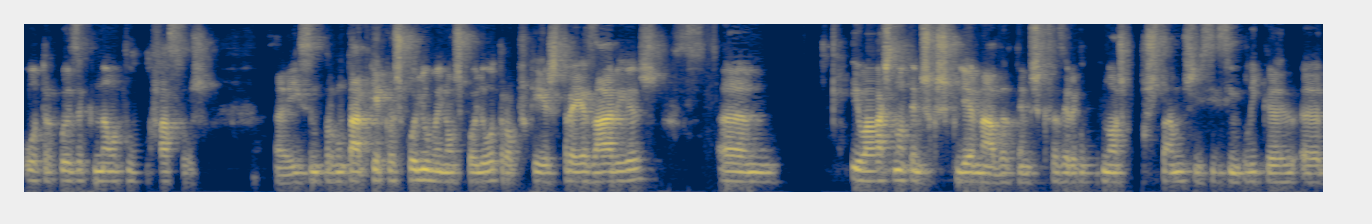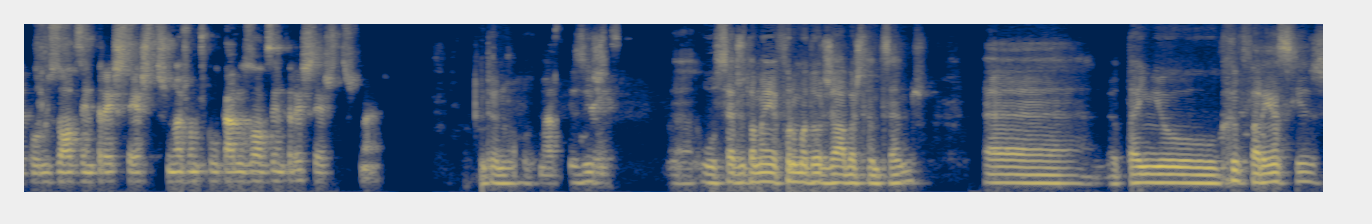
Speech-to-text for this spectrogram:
outra coisa que não aquilo que faço hoje e se me perguntar porque é que eu escolho uma e não escolho outra, ou porque as três áreas, um, eu acho que não temos que escolher nada, temos que fazer aquilo que nós gostamos e se isso implica uh, pôr os ovos em três cestos, nós vamos colocar os ovos em três cestos. Não é? Então, não, Mas, existe. Uh, o Sérgio também é formador já há bastantes anos. Uh, eu tenho referências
